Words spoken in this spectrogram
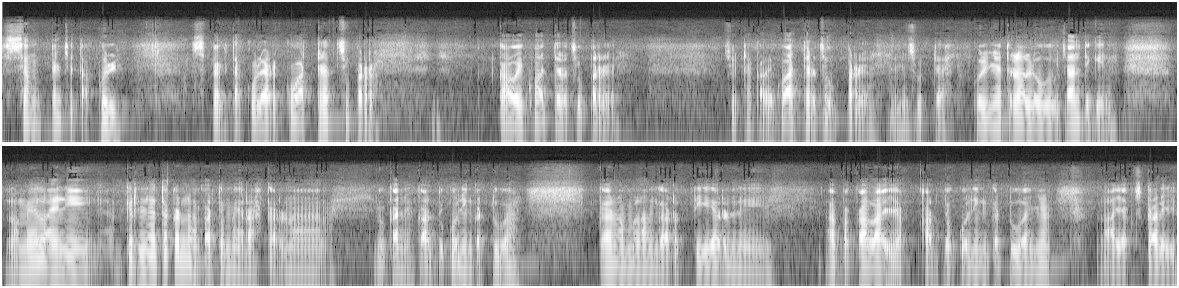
sang pencetak gol. Spektakuler kuadrat super. KW kuadrat super ya sudah KW kuadrat super ya. ini sudah golnya terlalu cantik ini. Lamela ini akhirnya terkena kartu merah karena bukan ya kartu kuning kedua. Karena melanggar Tierney apakah layak kartu kuning keduanya? Layak sekali.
